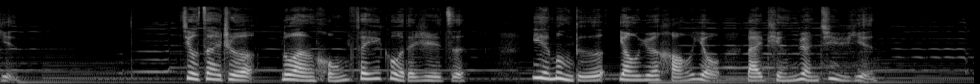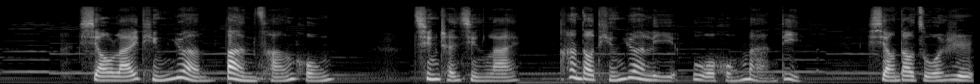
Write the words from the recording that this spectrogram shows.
饮。就在这乱红飞过的日子，叶梦得邀约好友来庭院聚饮。小来庭院半残红，清晨醒来，看到庭院里落红满地，想到昨日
